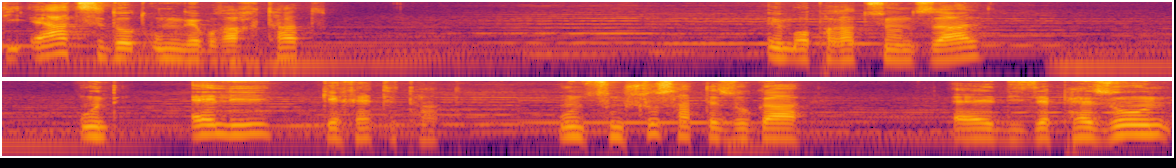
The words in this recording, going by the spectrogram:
die Ärzte dort umgebracht hat im Operationssaal und Ellie gerettet hat. Und zum Schluss hat er sogar äh, diese Person,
